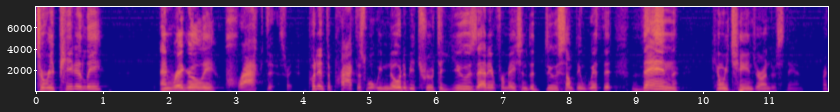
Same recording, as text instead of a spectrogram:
to repeatedly and regularly practice, right? Put into practice what we know to be true, to use that information to do something with it, then can we change our understanding. Right?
